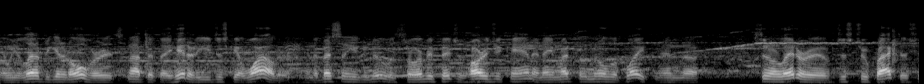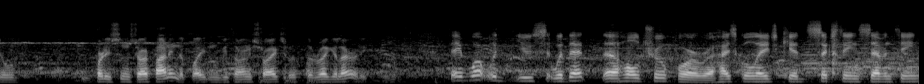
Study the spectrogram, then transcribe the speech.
And when you let up to get it over, it's not that they hit it, you just get wilder. And the best thing you can do is throw every pitch as hard as you can and aim right to the middle of the plate. And uh, sooner or later, if just through practice, you'll pretty soon start finding the plate and be throwing strikes with the regularity. Dave, what would you s- would that uh, hold true for uh, high school age kids, 16, 17?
